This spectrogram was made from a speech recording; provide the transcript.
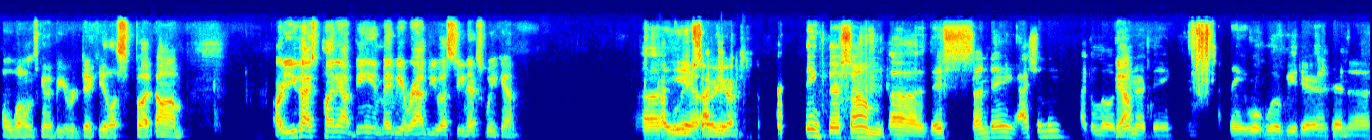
alone is going to be ridiculous. But um, are you guys planning on being maybe around USC next weekend? Uh, yeah, so, I think, yeah. I think there's some uh, this Sunday actually, like a little yeah. dinner thing. I think we'll, we'll, be there, and then uh,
